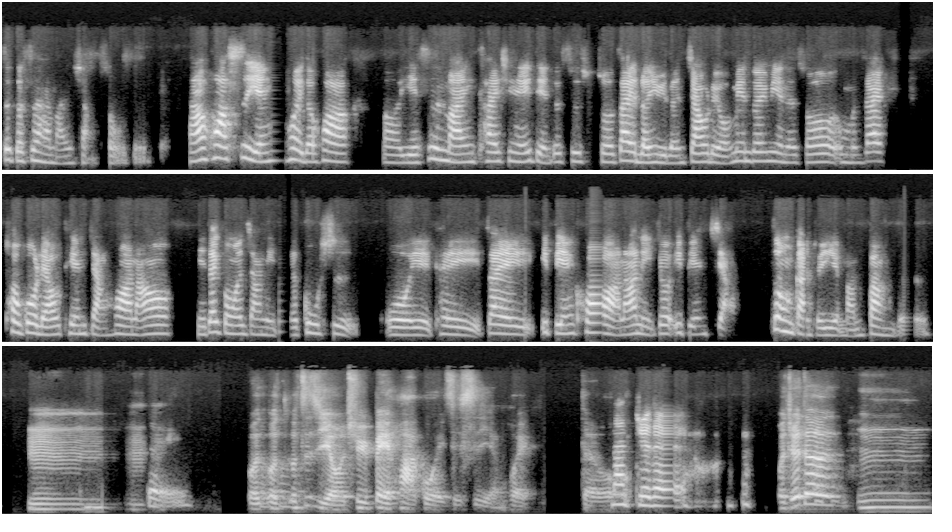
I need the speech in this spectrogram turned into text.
这个是还蛮享受的。然后画誓言会的话，呃，也是蛮开心的一点，就是说在人与人交流、面对面的时候，我们在透过聊天讲话，然后你在跟我讲你的故事。我也可以在一边画，然后你就一边讲，这种感觉也蛮棒的。嗯嗯，对，我我我自己有去被画过一次试演会的，那觉得，我觉得嗯，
